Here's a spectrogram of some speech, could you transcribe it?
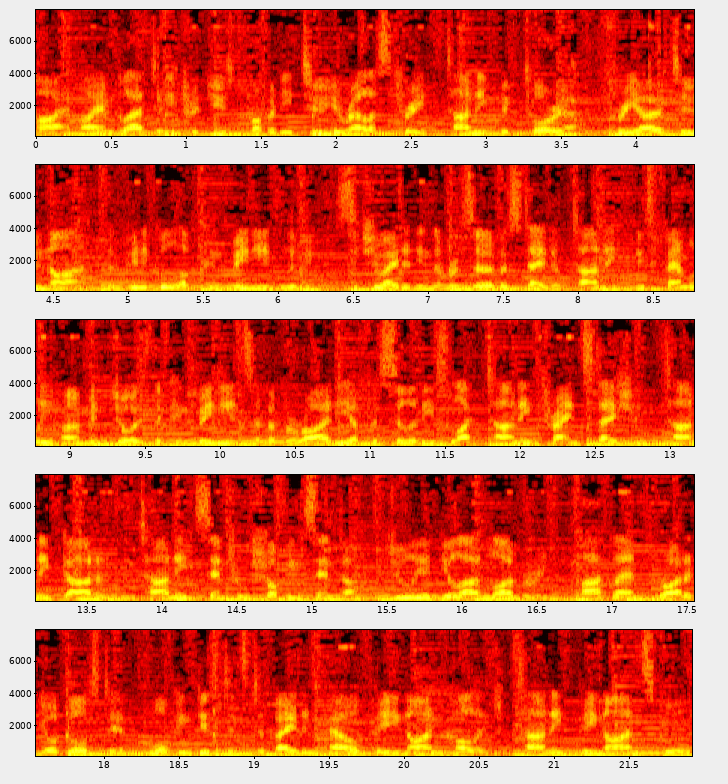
Hi, I am glad to introduce property 2 Yaralla Street, Tarneit, Victoria, 3029, the pinnacle of convenient living. Situated in the reserve estate of Tarneit, this family home enjoys the convenience of a variety of facilities like Tarneit Train Station, Tarneit Gardens and Tarneit Central Shopping Centre, Julia Gillard Library, Parkland, right at your doorstep, walking distance to Baden Powell P9 College, Tarneit P9 School,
